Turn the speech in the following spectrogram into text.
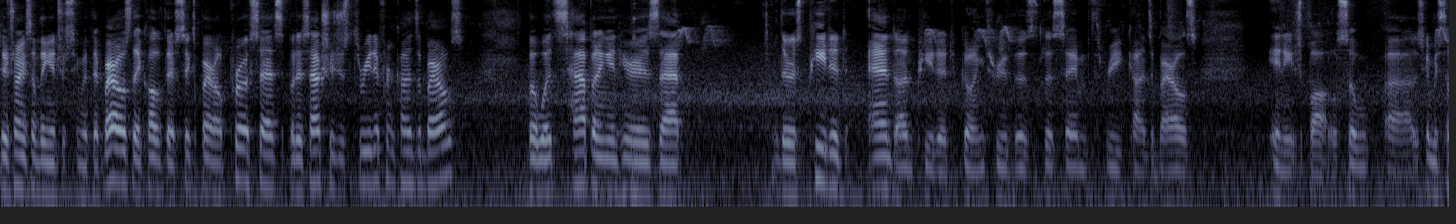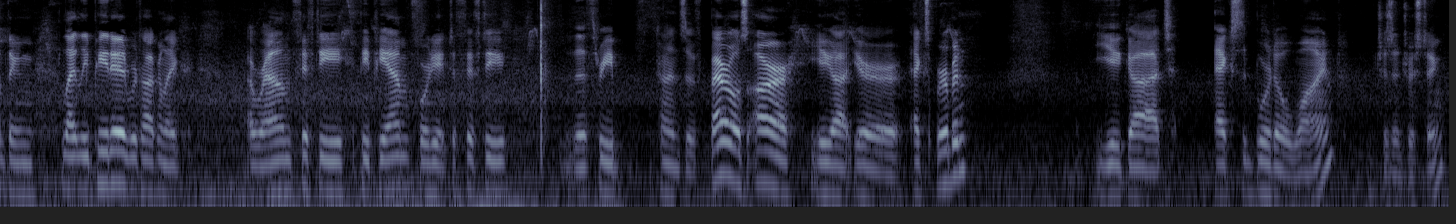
They're trying something interesting with their barrels. They call it their six barrel process, but it's actually just three different kinds of barrels. But what's happening in here is that there's peated and unpeated going through this, the same three kinds of barrels in each bottle. So uh, there's gonna be something lightly peated. We're talking like around 50 ppm, 48 to 50. The three kinds of barrels are you got your ex bourbon, you got ex Bordeaux wine, which is interesting,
